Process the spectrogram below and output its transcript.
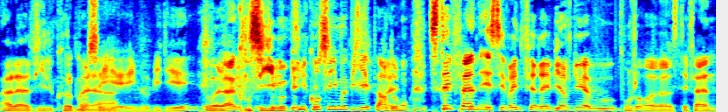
à la ville comme conseiller à la... immobilier. Voilà, conseiller immobilier, conseiller immobilier, pardon. Stéphane et Séverine Ferré, bienvenue à vous. Bonjour euh, Stéphane.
